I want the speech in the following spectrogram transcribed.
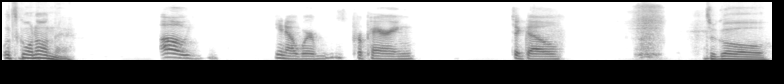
what's going on there? Oh, you know, we're preparing to go To go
